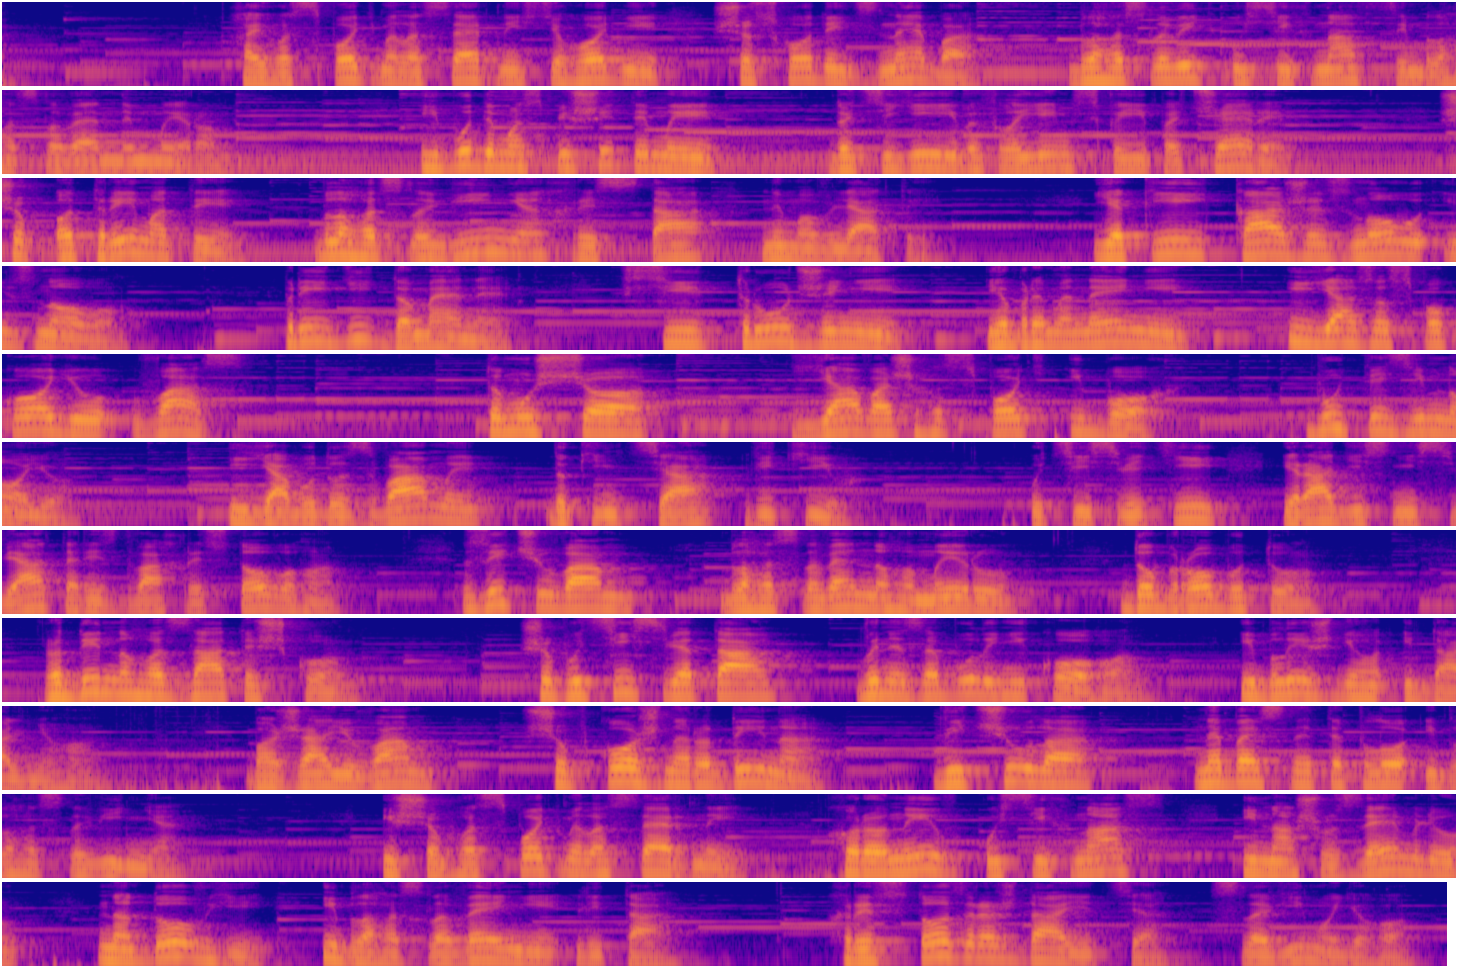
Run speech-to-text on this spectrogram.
Хай Господь милосердний сьогодні, що сходить з неба, благословить усіх нас цим благословенним миром. І будемо спішити ми до цієї Вифлеємської печери, щоб отримати благословіння Христа немовляти, який каже знову і знову прийдіть до мене, всі труджені і обременені, і я заспокою вас, тому що я ваш Господь і Бог, будьте зі мною, і я буду з вами до кінця віків. У цій святі і радісній свята Різдва Христового зичу вам благословенного миру, добробуту, родинного затишку щоб у ці свята ви не забули нікого, і ближнього, і дальнього. Бажаю вам, щоб кожна родина відчула небесне тепло і благословіння, і щоб Господь милосердний хоронив усіх нас і нашу землю на довгі і благословенні літа. Христос рождається, славімо Його!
